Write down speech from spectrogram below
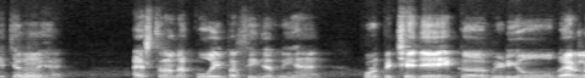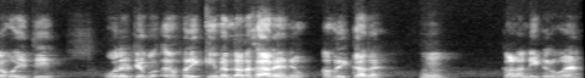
ਇਹ ਚੱਲ ਰਿਹਾ ਹੈ। ਇਸ ਤਰ੍ਹਾਂ ਦਾ ਕੋਈ ਪ੍ਰੋਸੀਜਰ ਨਹੀਂ ਹੈ। ਹੁਣ ਪਿੱਛੇ ਜੇ ਇੱਕ ਵੀਡੀਓ ਵਾਇਰਲ ਹੋਈ ਸੀ ਉਹਦੇ ਵਿੱਚ ਅਫਰੀਕੀ ਬੰਦਾ ਦਿਖਾ ਰਹੇ ਨੇ ਉਹ ਅਫਰੀਕਾ ਦਾ। ਹੈ। ਕਾਲਾ ਨੀਗਰੋ ਹੈ।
